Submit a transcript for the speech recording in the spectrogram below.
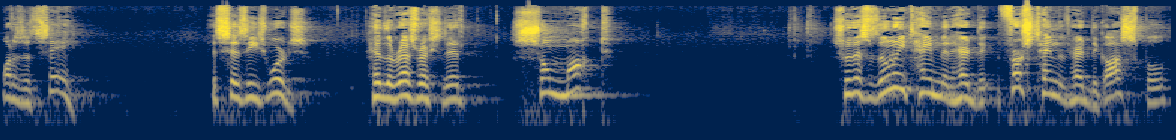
what does it say? It says these words, heard the resurrection dead, some mocked. So this is the only time they heard the first time they've heard the gospel,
